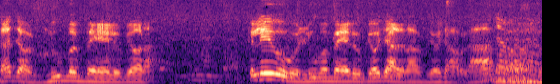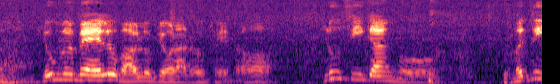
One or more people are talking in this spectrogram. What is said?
ဒါကြောင့်လူမပယ်လို့ပြောတာကလေးကိုလူမပယ်လို့ပြောကြသလားမပြောကြဘူးလားလူမပယ်လို့ဘာလို့ပြောတာတော့ဆိုတော့လူစီကန်းကိုမသိ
